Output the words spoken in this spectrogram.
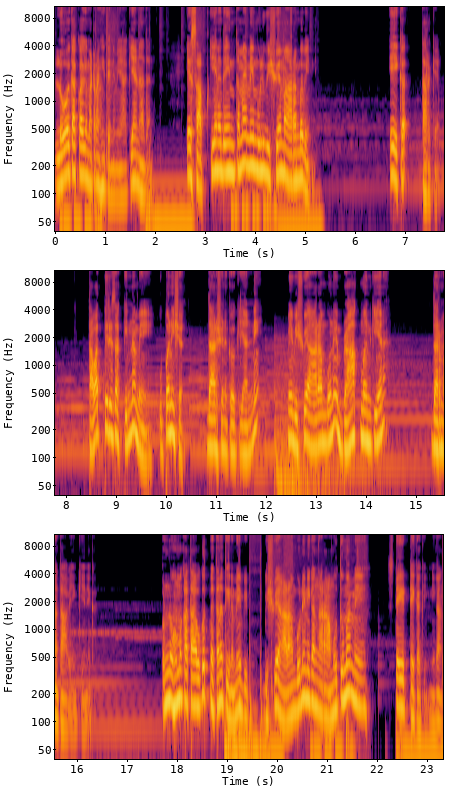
ලෝ එකක් වගේ මටරං හිතෙන මෙයා කියන්න හදන්න. ඒ සත් කියන දෙයින් තමයි මේ මුළු විශ්වයම ආරම්භ වෙන්න. ඒක තර්කය තවත් පිරිසක් ඉන්න මේ උපනිෂත් දර්ශනකෝ කියන්නේ මේ විශ්වය ආරම්භුණේ බ්‍රාහ්මන් කියන ධර්මතාවයෙන් කියන එක. ඔන්න ඔහොම කතාවකුත් මෙතන තින මේ විශ්වය ආරම්භුණ නිකං අරාමුතුම මේ ස්ටේට් එකකින්. නිකං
